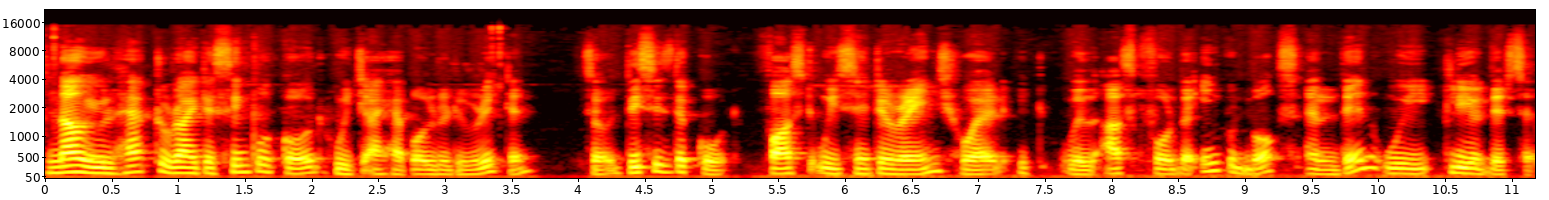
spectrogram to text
Now you'll have to write a simple code which I have already written. So this is the code. First we set a range where it will ask for the input box and then we clear the cell.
